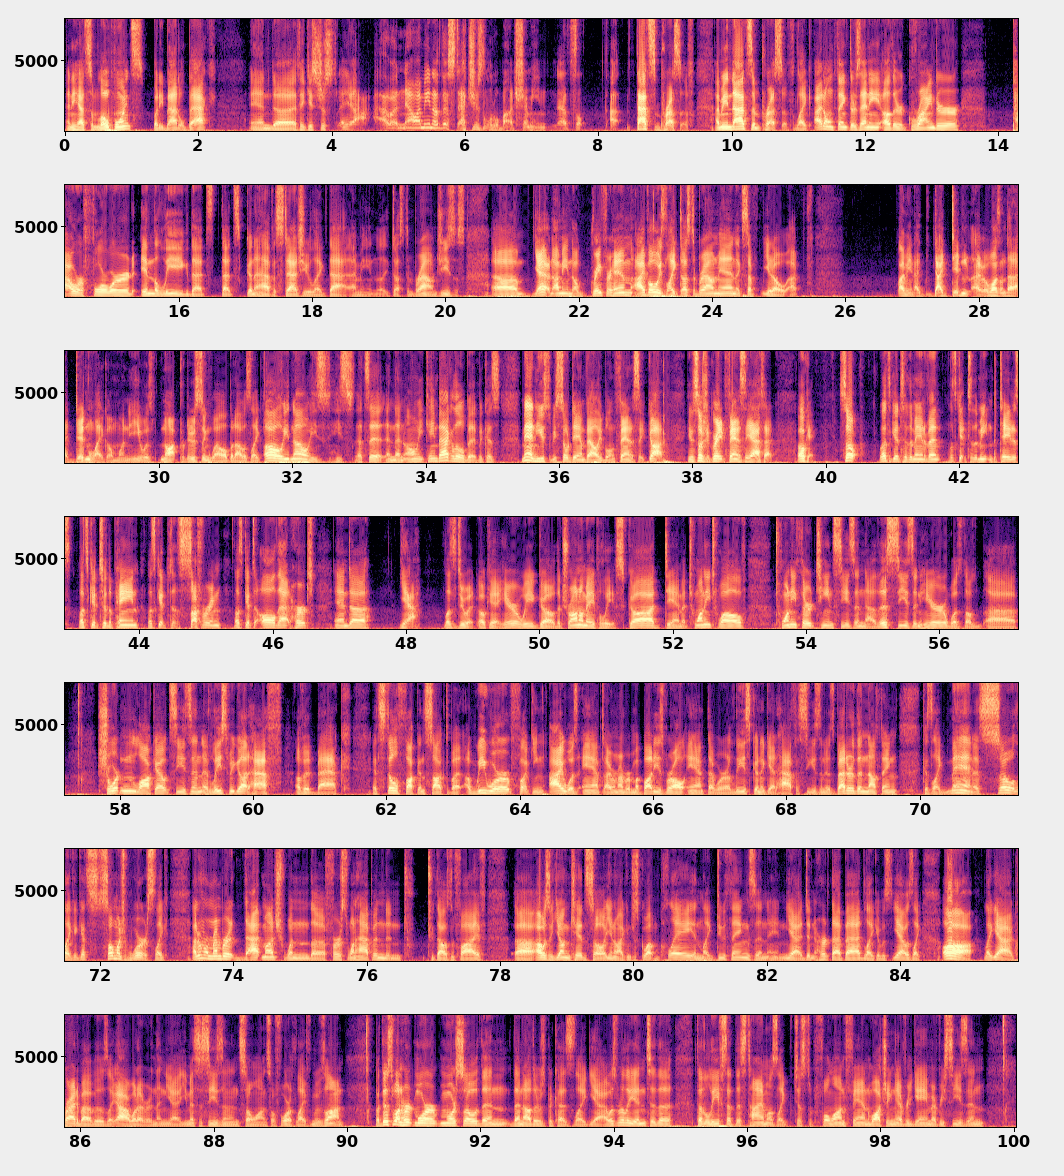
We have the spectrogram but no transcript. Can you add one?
and he had some low points, but he battled back. And uh, I think it's just uh, now. I mean, uh, the statue's a little much. I mean, that's uh, that's impressive. I mean, that's impressive. Like, I don't think there's any other grinder power forward in the league that's that's gonna have a statue like that. I mean, like Dustin Brown, Jesus. Um, yeah, I mean, great for him. I've always liked Dustin Brown, man. Except you know, I, I mean, I, I didn't. It wasn't that I didn't like him when he was not producing well, but I was like, oh, he no, he's he's that's it. And then oh, he came back a little bit because man, he used to be so damn valuable in fantasy. God, he was such a great fantasy asset. Okay, so Let's get to the main event. Let's get to the meat and potatoes. Let's get to the pain. Let's get to the suffering. Let's get to all that hurt. And uh, yeah, let's do it. Okay, here we go. The Toronto Maple Leafs. God damn it. 2012 2013 season. Now, this season here was the uh, shortened lockout season. At least we got half of it back. It still fucking sucked, but uh, we were fucking. I was amped. I remember my buddies were all amped that we're at least gonna get half a season. It's better than nothing, cause like man, it's so like it gets so much worse. Like I don't remember it that much when the first one happened in t- 2005. Uh, I was a young kid, so you know I can just go out and play and like do things, and and yeah, it didn't hurt that bad. Like it was, yeah, it was like, oh, like yeah, I cried about it, but it was like, ah, oh, whatever. And then yeah, you miss a season and so on and so forth. Life moves on. But this one hurt more more so than than others because like yeah, I was really into the to the Leafs at this time. I was like just a full on fan, watching every game, every season,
